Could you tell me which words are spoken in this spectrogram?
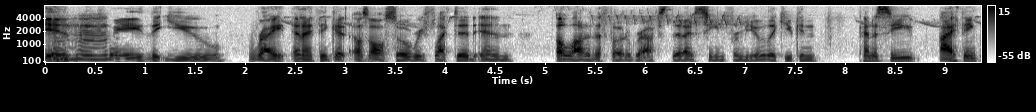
in mm-hmm. the way that you write and i think it is also reflected in a lot of the photographs that i've seen from you like you can kind of see i think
